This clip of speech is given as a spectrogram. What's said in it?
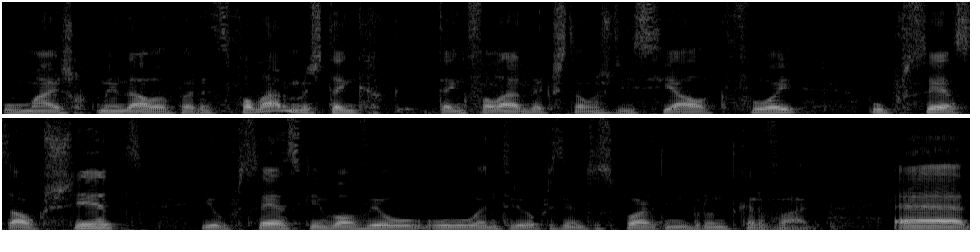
o mais recomendável para se falar, mas tem que, tem que falar da questão judicial, que foi o processo de Alcochete e o processo que envolveu o anterior presidente do Sporting, Bruno de Carvalho. Uh,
